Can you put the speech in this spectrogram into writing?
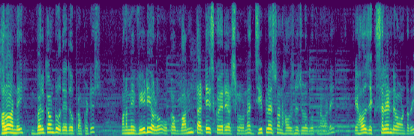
హలో అండి వెల్కమ్ టు ఉదయదేవ్ ప్రాపర్టీస్. మనం ఈ వీడియోలో ఒక వన్ థర్టీ స్క్వేర్ ఇయర్స్లో ఉన్న జీ ప్లస్ వన్ హౌస్ని చూడబోతున్నామండి. ఈ హౌస్ ఎక్సలెంట్గా ఉంటుంది.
